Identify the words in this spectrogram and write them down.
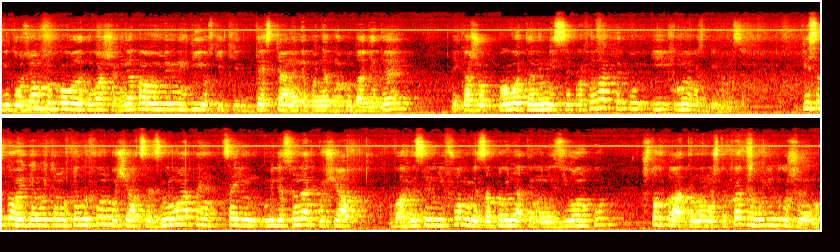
відеозйомку проводити ваших неправомірних дій, оскільки десь тягне непонятно куди дітей. І кажу, проводьте на місці профілактику, і ми розбіглися. Після того, як я витягнув телефон, почав це знімати, цей міліціонер почав в агресивній формі забороняти мені зйомку, штовхати мене, штовхати мою дружину.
